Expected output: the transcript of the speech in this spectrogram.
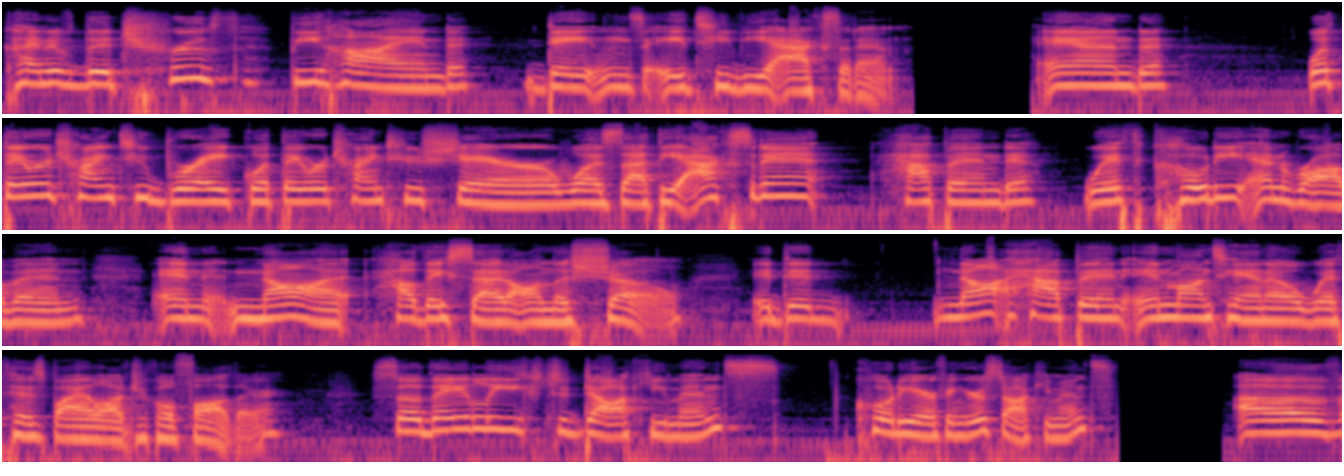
kind of the truth behind Dayton's ATV accident. And what they were trying to break, what they were trying to share was that the accident happened with Kody and Robyn and not how they said on the show. It did not happen in Montana with his biological father. So they leaked documents, Cody Airfingers documents, of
